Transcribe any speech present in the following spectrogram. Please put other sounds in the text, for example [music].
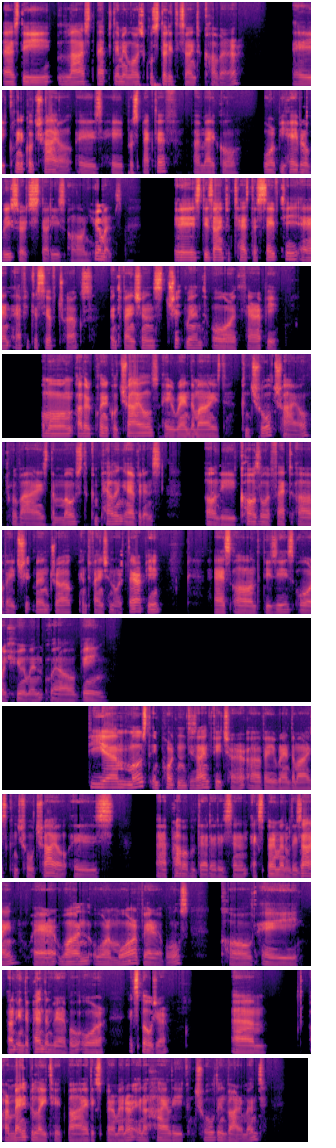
As the last epidemiological study designed to cover, a clinical trial is a prospective biomedical or behavioral research studies on humans. It is designed to test the safety and efficacy of drugs, interventions, treatment, or therapy. Among other clinical trials, a randomized controlled trial provides the most compelling evidence on the causal effect of a treatment, drug, intervention, or therapy has on the disease or human well-being. The um, most important design feature of a randomized controlled trial is uh, probably that it is an experimental design where one or more variables called a an independent variable or exposure um, are manipulated by the experimenter in a highly controlled environment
